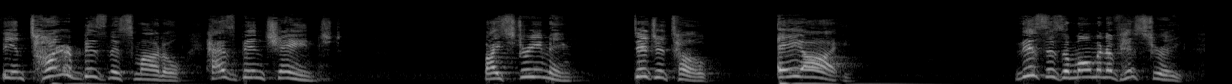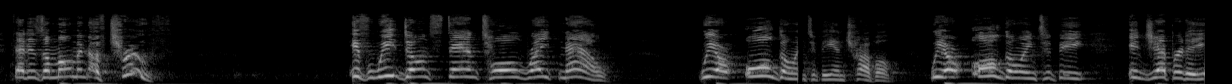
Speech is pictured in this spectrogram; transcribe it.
The entire business model has been changed by streaming, digital, AI. This is a moment of history that is a moment of truth. If we don't stand tall right now, we are all going to be in trouble. We are all going to be in jeopardy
